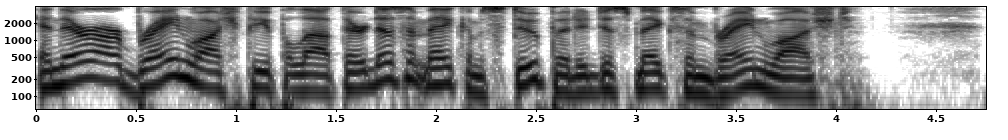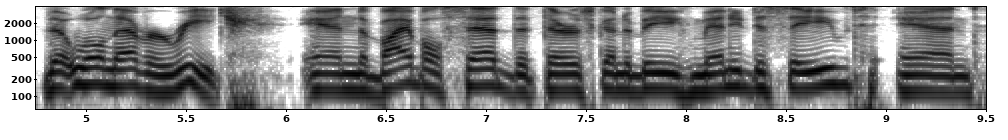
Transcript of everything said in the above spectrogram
And there are brainwashed people out there. It doesn't make them stupid. It just makes them brainwashed that we'll never reach. And the Bible said that there's going to be many deceived. And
